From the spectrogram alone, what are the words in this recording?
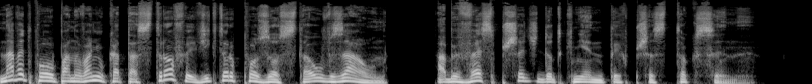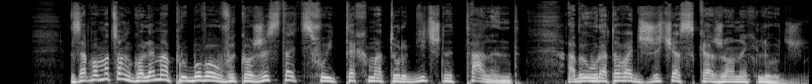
Nawet po opanowaniu katastrofy Wiktor pozostał w zaun, aby wesprzeć dotkniętych przez toksyny. Za pomocą golema próbował wykorzystać swój techmaturgiczny talent, aby uratować życia skażonych ludzi.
